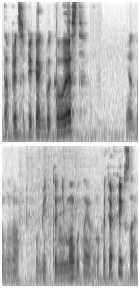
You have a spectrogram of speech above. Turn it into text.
Это, в принципе, как бы квест. Я думаю, ну, убить-то не могут, наверное. Ну, хотя фиг знает.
